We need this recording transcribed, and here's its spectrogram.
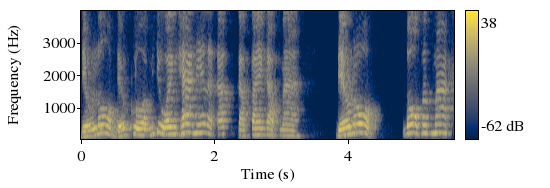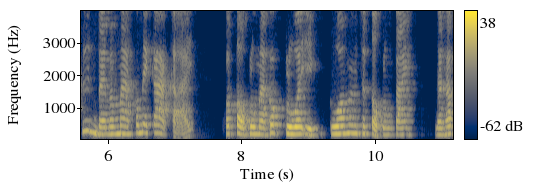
เดี๋ยวโลภเดี๋ยวกลัวมันอยู่กันแค่นี้แหละครับ กลับไปกลับมา เดี๋ยวโลภโลภมากๆขึ้นไปมาก ๆ ก็ไม่กล้าขายพอตกลงมาก็กลัวอีกกลัวมันจะตกลงไปนะครับ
